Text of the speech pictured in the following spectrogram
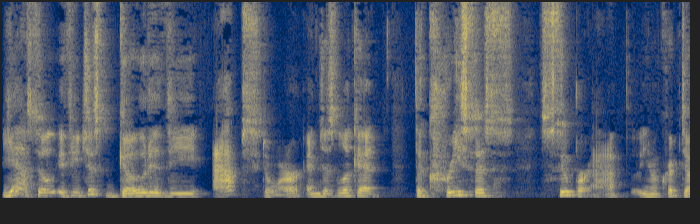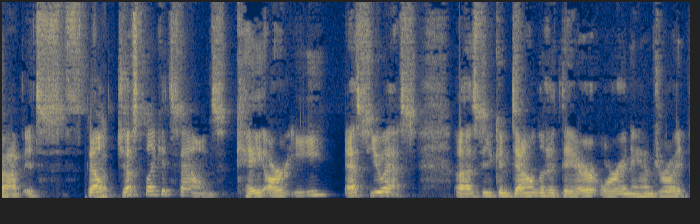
Yeah, so if you just go to the App Store and just look at the Kresus super app, you know, crypto app, it's spelled Yep. just like it sounds K R E S U S. Uh, so you can download it there or in Android.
